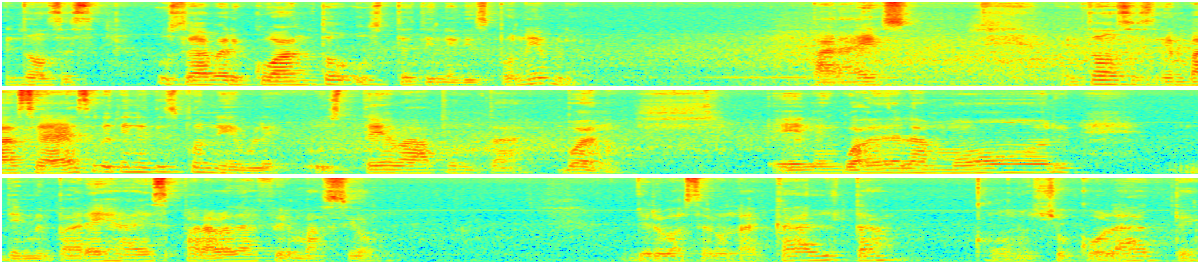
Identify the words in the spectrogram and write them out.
Entonces, usted va a ver cuánto usted tiene disponible para eso. Entonces, en base a eso que tiene disponible, usted va a apuntar, bueno, el lenguaje del amor de mi pareja es palabra de afirmación. Yo le voy a hacer una carta con un chocolate,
